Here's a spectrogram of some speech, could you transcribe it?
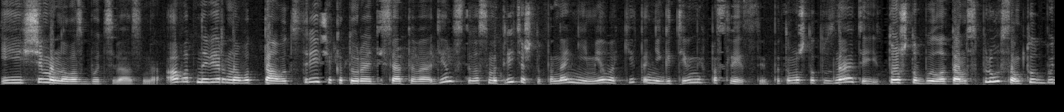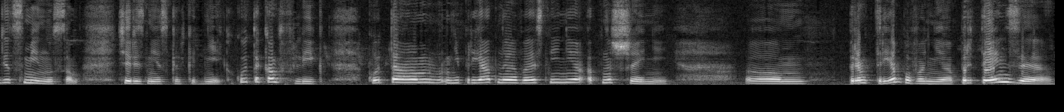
И с чем оно у вас будет связано? А вот, наверное, вот та вот встреча, которая 10-11, смотрите, чтобы она не имела каких-то негативных последствий. Потому что тут, знаете, то, что было там с плюсом, тут будет с минусом через несколько дней. Какой-то конфликт, какое-то неприятное выяснение отношений. Прям требования, претензия.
